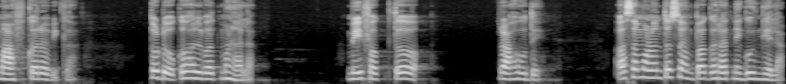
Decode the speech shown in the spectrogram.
माफ कर अविका. तो डोकं हलवत म्हणाला. मी फक्त राहू दे. असं म्हणून तो स्वयंपाकघरात निघून गेला.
